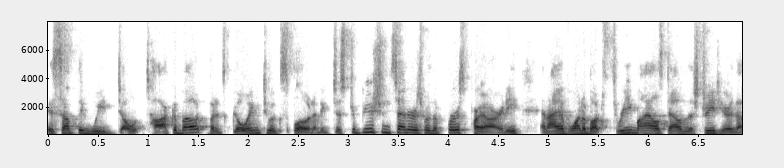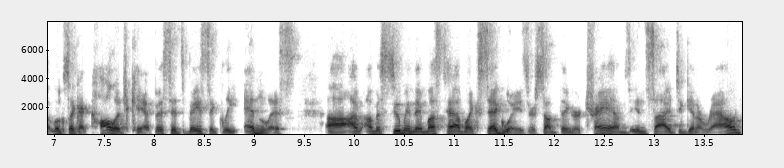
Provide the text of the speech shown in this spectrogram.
is something we don't talk about but it's going to explode. I think distribution centers were the first priority and i have one about three miles down the street here that looks like a college campus. It's basically endless uh, I'm, I'm, assuming they must have like segways or something or trams inside to get around.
